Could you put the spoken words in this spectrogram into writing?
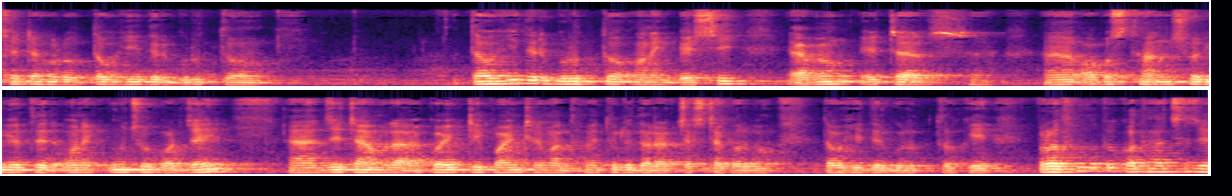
সেটা হলো তৌহিদের গুরুত্ব তৌহিদের গুরুত্ব অনেক বেশি এবং এটার অবস্থান শরীয়তের অনেক উঁচু পর্যায়ে যেটা আমরা কয়েকটি পয়েন্টের মাধ্যমে তুলে ধরার চেষ্টা করব তৌহিদের গুরুত্বকে। প্রথমত কথা হচ্ছে যে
